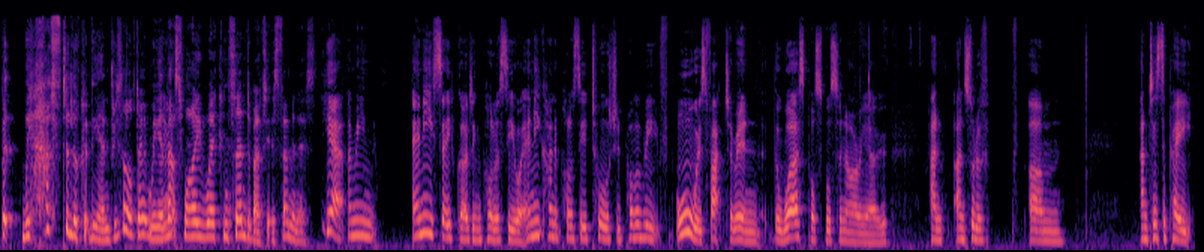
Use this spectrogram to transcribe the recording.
But we have to look at the end result, don't we? And that's why we're concerned about it as feminists. Yeah, I mean, any safeguarding policy or any kind of policy at all should probably always factor in the worst possible scenario and, and sort of um, anticipate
